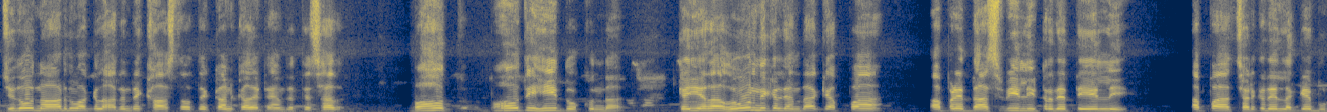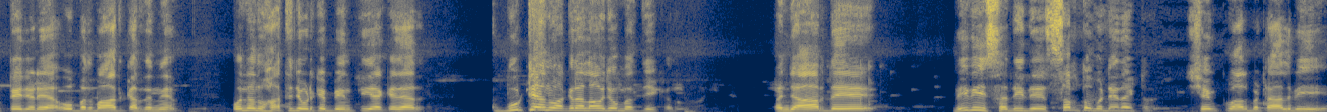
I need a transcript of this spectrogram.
ਜਦੋਂ ਨਾੜ ਨੂੰ ਅੱਗ ਲਾ ਦਿੰਦੇ, ਖਾਸ ਤੌਰ ਤੇ ਕਣਕ ਵਾਲੇ ਟਾਈਮ ਦੇ ਉੱਤੇ ਸਰ, ਬਹੁਤ ਬਹੁਤ ਹੀ ਦੁੱਖ ਹੁੰਦਾ। ਕਈ ਇਹਦਾ ਰੋਣ ਨਿਕਲ ਜਾਂਦਾ ਕਿ ਆਪਾਂ ਆਪਣੇ 10-20 ਲੀਟਰ ਦੇ ਤੇਲ ਲਈ ਆਪਾਂ ਸੜਕ ਦੇ ਲੱਗੇ ਬੂਟੇ ਜਿਹੜੇ ਆ, ਉਹ ਬਰਬਾਦ ਕਰ ਦਿੰਦੇ ਆ। ਉਹਨਾਂ ਨੂੰ ਹੱਥ ਜੋੜ ਕੇ ਬੇਨਤੀ ਹੈ ਕਿ ਯਾਰ ਬੂਟਿਆਂ ਨੂੰ ਅੱਗ ਨਾ ਲਾਓ ਜੋ ਮਰਜ਼ੀ ਕਰੋ। ਪੰਜਾਬ ਦੇ 20ਵੀਂ ਸਦੀ ਦੇ ਸਭ ਤੋਂ ਵੱਡੇ ਰਾਈਟਰ ਸ਼ਿਵ ਕੁਮਾਰ ਬਟਾਲਵੀ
